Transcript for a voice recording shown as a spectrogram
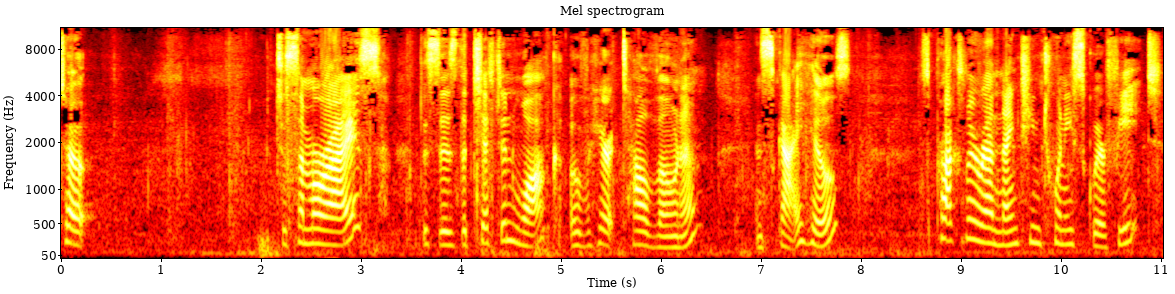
To, to summarize, this is the Tifton Walk over here at Talvona in Skye Hills. It's approximately around 1920 square feet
